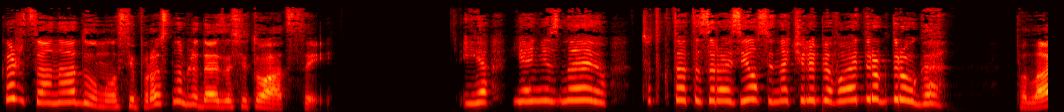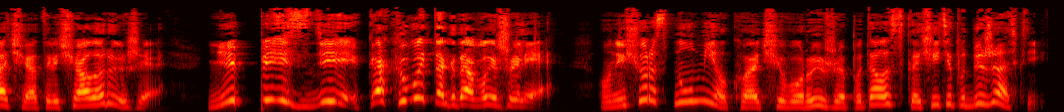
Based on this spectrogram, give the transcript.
Кажется, она одумалась и просто наблюдает за ситуацией. «Я... я не знаю. Тут кто-то заразился и начали убивать друг друга!» Плача отвечала рыжая. «Не пизди! Как вы тогда выжили?» Он еще раз пнул мелкую, отчего рыжая пыталась скачать и подбежать к ней,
